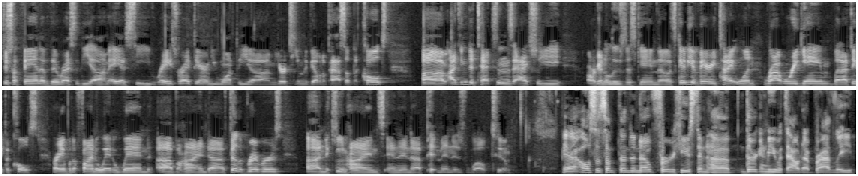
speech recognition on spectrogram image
just a fan of the rest of the um, AFC race right there and you want the um, your team to be able to pass up the Colts. Um, I think the Texans actually are going to lose this game, though. It's going to be a very tight one, rivalry game, but I think the Colts are able to find a way to win uh, behind uh, Philip Rivers, uh, Nyheim Hines, and then uh, Pittman as well too. Yeah. Also, something to note for Houston: uh, they're going to be without uh, Bradley,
